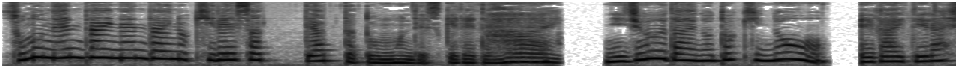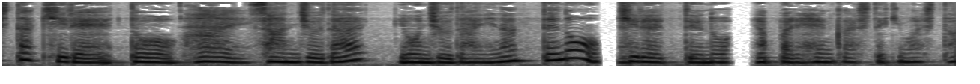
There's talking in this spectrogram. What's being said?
その年代年代の綺麗さってあったと思うんですけれども、はい、20代の時の描いていらした綺麗と、はい、30代、40代になっての綺麗っていうのは、やっぱり変化してきました？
